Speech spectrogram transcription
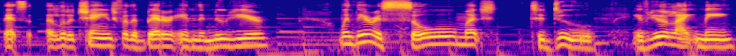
that's a little change for the better in the new year. When there is so much to do, if you're like me,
